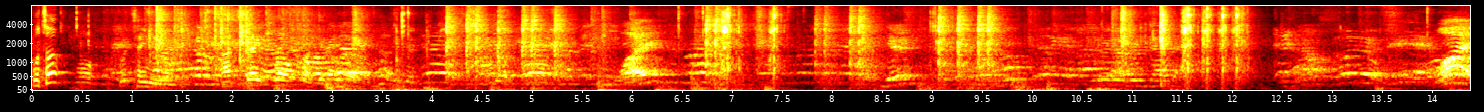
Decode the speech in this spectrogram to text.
What's up? What team are you on? I say, well, fucking. What? What?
